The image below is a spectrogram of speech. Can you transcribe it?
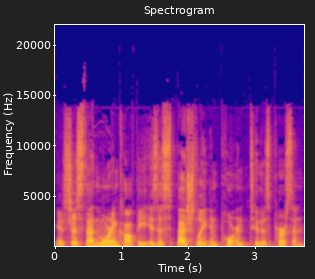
It's just that morning coffee is especially important to this person.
